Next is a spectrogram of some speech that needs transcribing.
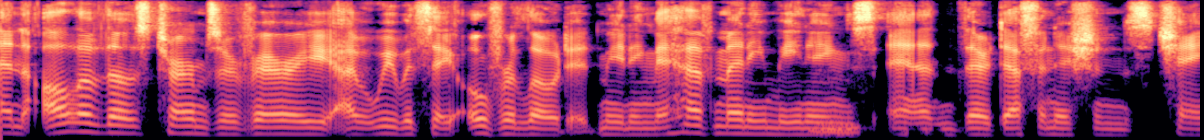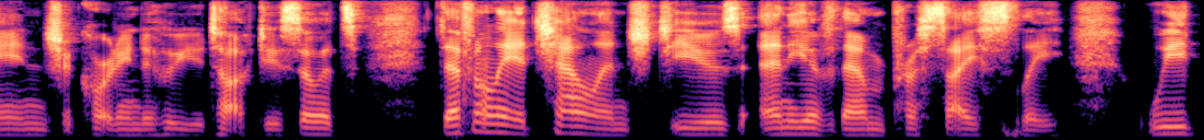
And all of those terms are very, uh, we would say, overloaded, meaning they have many meanings mm-hmm. and their definitions change according to who you talk to. So it's definitely a challenge to use any of them precisely. We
